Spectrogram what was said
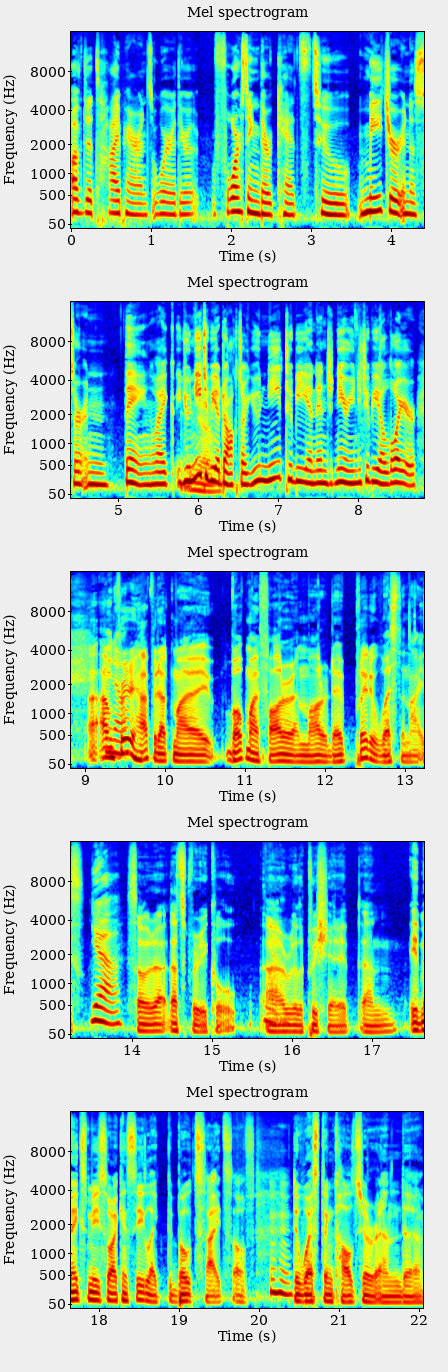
of the Thai parents where they're forcing their kids to major in a certain thing. Like you need to be a doctor, you need to be an engineer, you need to be a lawyer. I- I'm you know. pretty happy that my both my father and mother they're pretty westernized. Yeah, So that, that's pretty cool. Yeah. I really appreciate it, and it makes me so I can see like the both sides of Mm-hmm. the Western culture and uh,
